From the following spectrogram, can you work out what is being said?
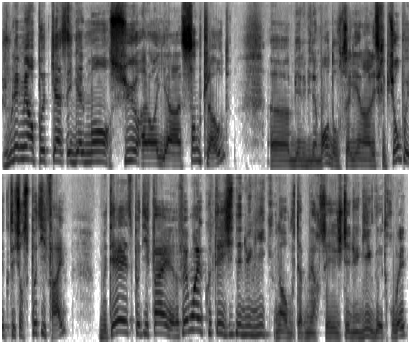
Je vous les mets en podcast également sur, alors il y a SoundCloud, euh, bien évidemment, donc avez le lien dans la description. Vous pouvez écouter sur Spotify. Vous mettez Spotify, fais-moi écouter JT du Geek. Non, vous tapez c'est JT du Geek, vous allez trouver.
